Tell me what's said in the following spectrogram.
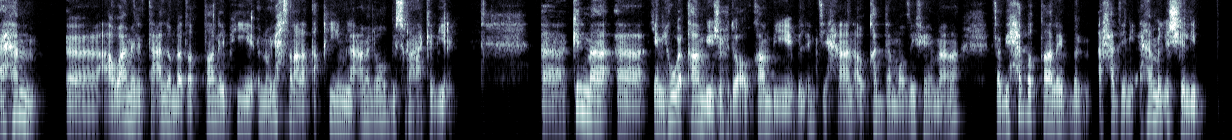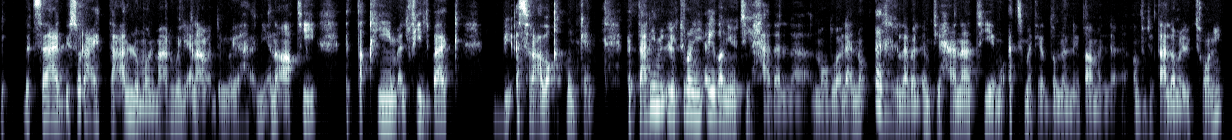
أهم آه، عوامل التعلم لدى الطالب هي إنه يحصل على تقييم لعمله بسرعة كبيرة. آه، كل ما آه، يعني هو قام بجهده أو قام بالامتحان أو قدم وظيفة ما فبيحب الطالب من أحد يعني أهم الاشياء اللي بتساعد بسرعة تعلمه المعلومة اللي أنا عم أقدم له إياها إني أنا أعطيه التقييم الفيدباك بأسرع وقت ممكن. التعليم الإلكتروني أيضا يتيح هذا الموضوع لأنه أغلب الامتحانات هي مؤتمتة ضمن نظام أنظمة التعلم الإلكتروني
